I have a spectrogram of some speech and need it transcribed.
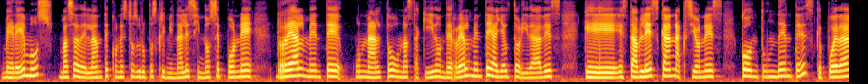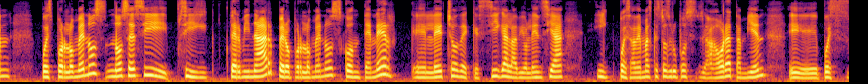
veremos más adelante con estos grupos criminales si no se pone realmente un alto, un hasta aquí, donde realmente hay autoridades que establezcan acciones contundentes que puedan pues por lo menos, no sé si, si terminar, pero por lo menos contener el hecho de que siga la violencia y pues además que estos grupos ahora también eh, pues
